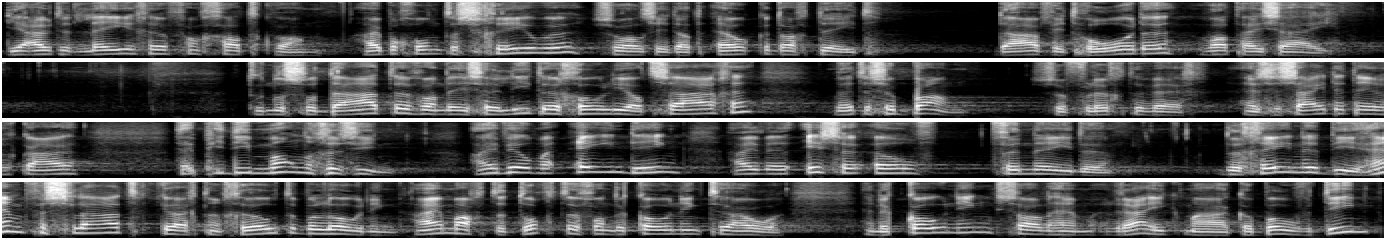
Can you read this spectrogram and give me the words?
die uit het leger van Gad kwam. Hij begon te schreeuwen zoals hij dat elke dag deed. David hoorde wat hij zei. Toen de soldaten van deze elite Goliath zagen, werden ze bang. Ze vluchtten weg. En ze zeiden tegen elkaar, heb je die man gezien? Hij wil maar één ding, hij wil Israël vernederen. Degene die hem verslaat, krijgt een grote beloning. Hij mag de dochter van de koning trouwen. En de koning zal hem rijk maken. Bovendien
